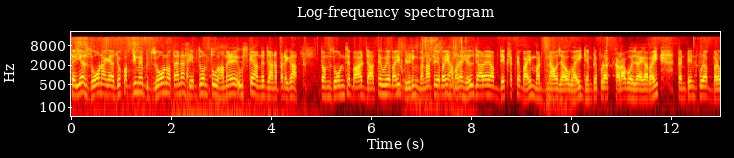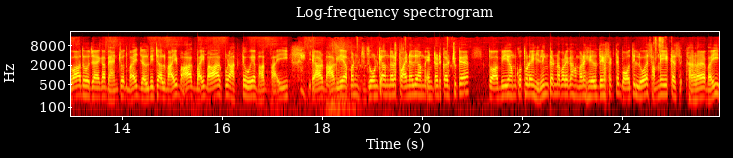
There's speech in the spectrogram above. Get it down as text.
तेरी यार जोन आ गया। जो पबजी में जोन होता है ना सेफ़ जोन तो हमें उसके अंदर जाना पड़ेगा। तो हम जोन से बाहर जाते हुए भाई बिल्डिंग बनाते हुए भाई, हमारा हिल जा रहा है। आप देख सकते हैं भाई, मर्द ना हो जाओ भाई गेम प्ले पूरा खराब हो जाएगा भाई कंटेंट पूरा बर्बाद हो जाएगा। बहनचोद भाई, जल्दी चल भाई, भाग भाई, भाग, पूरा हकते हुए भाग भाई। यार, भाग लिया अपन जोन के अंदर फाइनली हम एंटर कर चुके हैं। तो अभी हमको थोड़ा हीलिंग करना पड़ेगा। हमारे हेल्थ देख सकते हैं, बहुत ही लो है। सामने ये कैसे खड़ा है भाई,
